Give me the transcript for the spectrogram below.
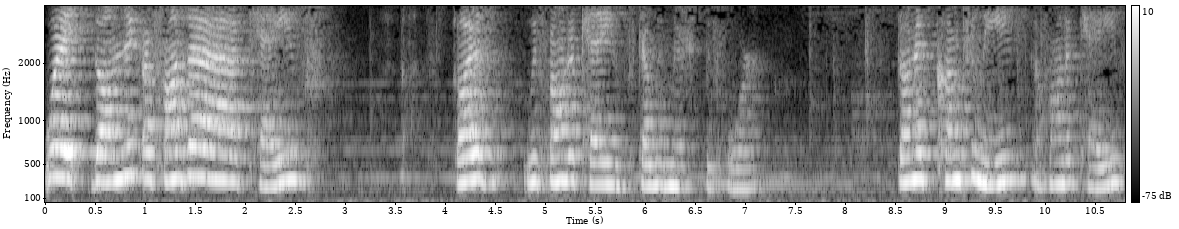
Wait, Dominic, I found a cave. Guys, we found a cave that we missed before. Dominic, come to me. I found a cave.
